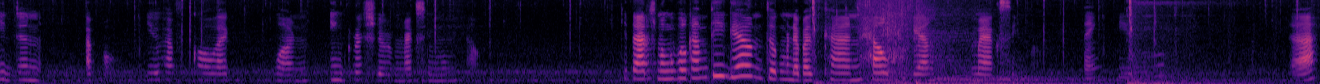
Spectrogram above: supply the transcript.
Hidden apple. You have collect one. Increase your maximum health. Kita harus mengumpulkan tiga untuk mendapatkan health yang maksimum. Thank you. Dah.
